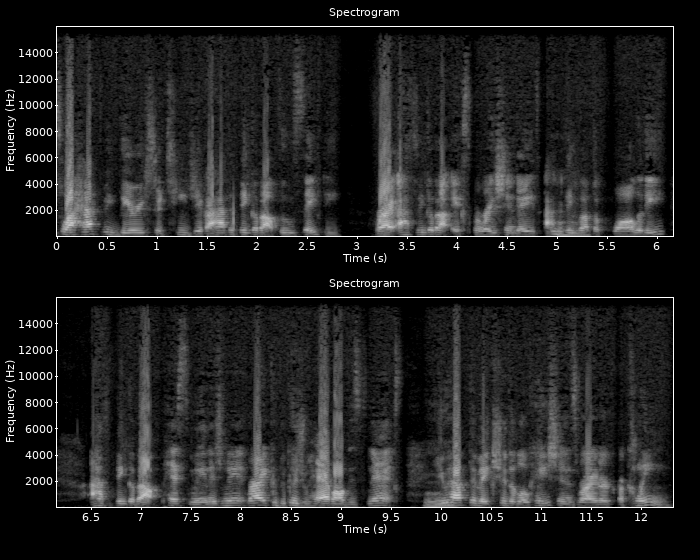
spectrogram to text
So I have to be very strategic. I have to think about food safety, right? I have to think about expiration dates. I have to think mm-hmm. about the quality. I have to think about pest management, right? because you have all these snacks, you mm-hmm. have to make sure the locations, right, are, are clean,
